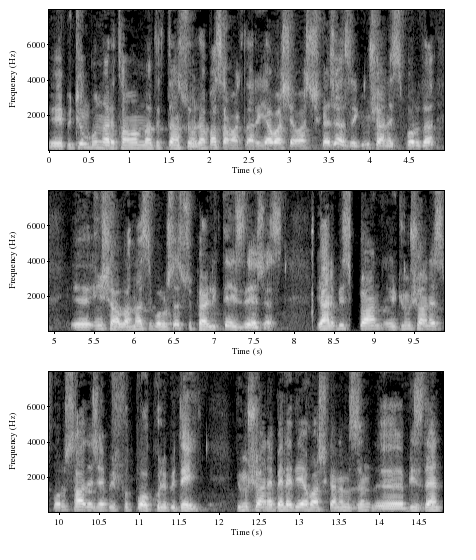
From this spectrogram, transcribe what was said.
e, bütün bunları tamamladıktan sonra basamakları yavaş yavaş çıkacağız ve Gümüşhane Spor'u da e, inşallah nasip olursa Süper Lig'de izleyeceğiz. Yani biz şu an e, Gümüşhane Spor'u sadece bir futbol kulübü değil. Gümüşhane Belediye Başkanımızın bizden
